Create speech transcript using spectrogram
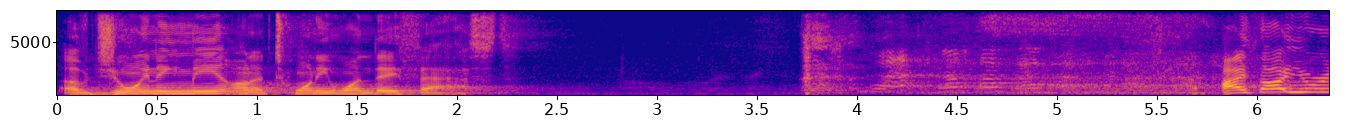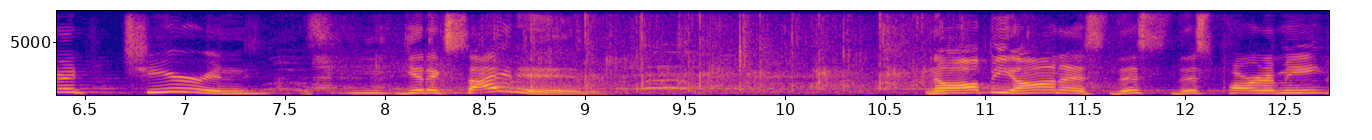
of joining me on a 21 day fast. I thought you were going to cheer and get excited. No, I'll be honest, this, this part of me,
